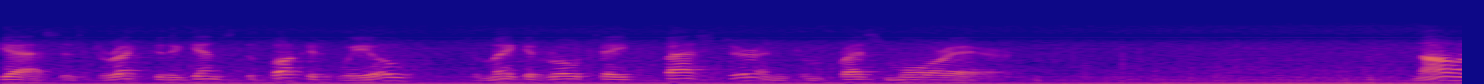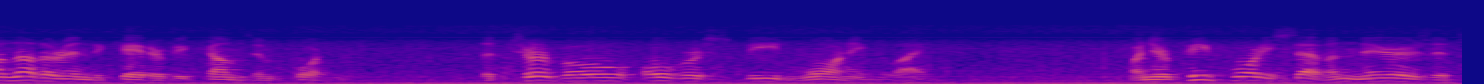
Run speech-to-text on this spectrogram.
gas is directed against the bucket wheel to make it rotate faster and compress more air. Now another indicator becomes important, the turbo overspeed warning light. When your P-47 nears its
